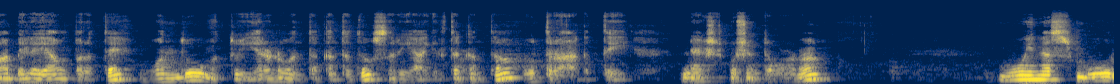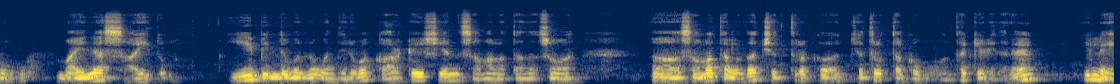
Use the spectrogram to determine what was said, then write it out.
ಆ ಬೆಲೆ ಯಾವ್ದು ಬರುತ್ತೆ? ಒಂದು ಮತ್ತು ಎರಡು ಅಂತಕ್ಕಂಥದ್ದು ಸರಿಯಾಗಿರ್ತಕ್ಕಂಥ ಉತ್ತರ ಆಗುತ್ತೆ. ನೆಕ್ಸ್ಟ್ ಕ್ವಶನ್ ತಗೋಣ ಮೈನಸ್ ಮೂರು ಮೈನಸ್ ಐದು. ಈ ಬಿಂದುವನ್ನು ಹೊಂದಿರುವ ಕಾರ್ಟೇಶಿಯನ್ ಸಮಲತದ ಸಮತಲದ ಚಿತ್ರಕ ಚತುರ್ಥಕವು ಅಂತ ಕೇಳಿದರೆ ಇಲ್ಲಿ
